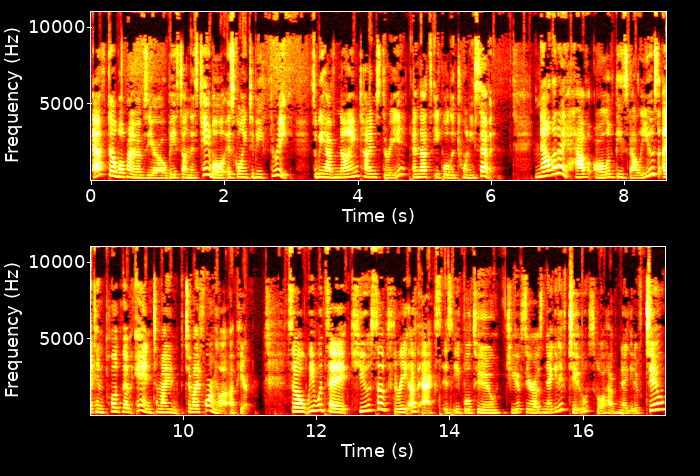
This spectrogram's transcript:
f double prime of 0, based on this table, is going to be 3. So we have 9 times 3, and that's equal to 27. Now that I have all of these values, I can plug them into my, to my formula up here. So we would say q sub 3 of x is equal to g of 0 is negative 2, so we'll have negative 2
